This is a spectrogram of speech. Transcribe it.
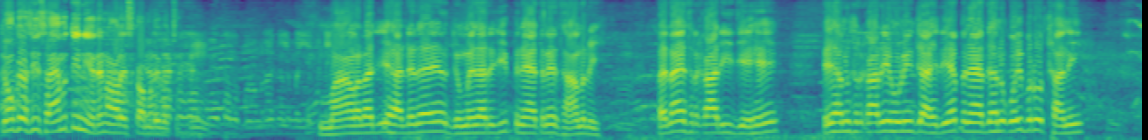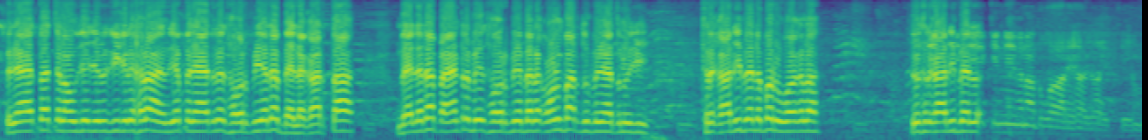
ਕਿਉਂਕਿ ਅਸੀਂ ਸਹਿਮਤ ਹੀ ਨਹੀਂ ਇਹਦੇ ਨਾਲ ਇਸ ਕੰਮ ਦੇ ਵਿੱਚ। ਮਾਮਲਾ ਜੀ ਸਾਡੇ ਦਾ ਇਹ ਜ਼ਿੰਮੇਵਾਰੀ ਜੀ ਪੰਚਾਇਤ ਨੇ ਸਾਂਭ ਲਈ। ਪਹਿਲਾਂ ਇਹ ਸਰਕਾਰੀ ਜੇ ਇਹ ਇਹ ਸਾਨੂੰ ਸਰਕਾਰੀ ਹੋਣੀ ਚਾਹੀਦੀ ਹੈ ਪੰਚਾਇਤ ਦਾ ਸਾਨੂੰ ਕੋਈ ਭਰੋਸਾ ਨਹੀਂ। ਪੰਚਾਇਤ ਤਾਂ ਚਲਾਉਂਦੀ ਹੈ ਜਦੋਂ ਜੀ ਕਰੇ ਖੜਾ ਜਾਂਦੀ ਹੈ ਪੰਚਾਇਤ ਨੇ 100 ਰੁਪਏ ਦਾ ਬਿੱਲ ਕਰਤਾ। ਬਿੱਲ ਦਾ 65 ਰੁਪਏ 100 ਰੁਪਏ ਬਿੱਲ ਕੌਣ ਭਰ ਦੂ ਪੰਚਾਇਤ ਨੂੰ ਜੀ? ਸਰਕਾਰੀ ਬਿੱਲ ਭਰੂਗਾ ਅਗਲਾ। ਜੋ ਸਰਕਾਰੀ ਬਿੱਲ ਕਿੰਨੇ ਦਿਨਾਂ ਤੋਂ ਆ ਰਿਹਾ ਹੈਗਾ ਇੱਥੇ ਹੁਣ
